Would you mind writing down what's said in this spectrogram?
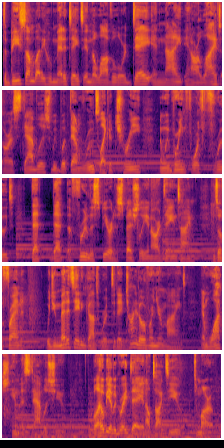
to be somebody who meditates in the law of the Lord day and night, and our lives are established. We put down roots like a tree, and we bring forth fruit that that the fruit of the Spirit, especially in our day and time. And so, friend, would you meditate in God's word today? Turn it over in your mind and watch Him establish you. Well, I hope you have a great day, and I'll talk to you tomorrow.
